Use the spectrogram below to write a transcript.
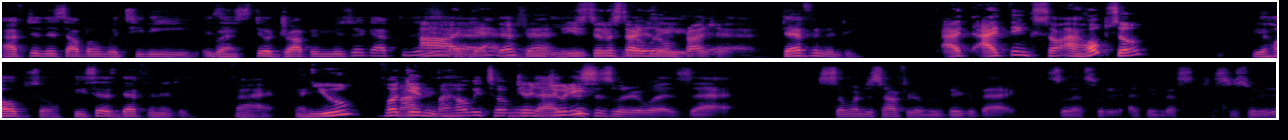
After this album with TD, is he still dropping music after this? Ah, yeah, yeah. definitely. He's gonna start no his own project. yeah. Definitely. I I think so. I hope so. You hope so. He says definitely. Right. And you fucking my homie told me Judge that Judy? this is what it was. That someone just offered him a bigger bag. So that's what it, I think. That's, that's just what it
